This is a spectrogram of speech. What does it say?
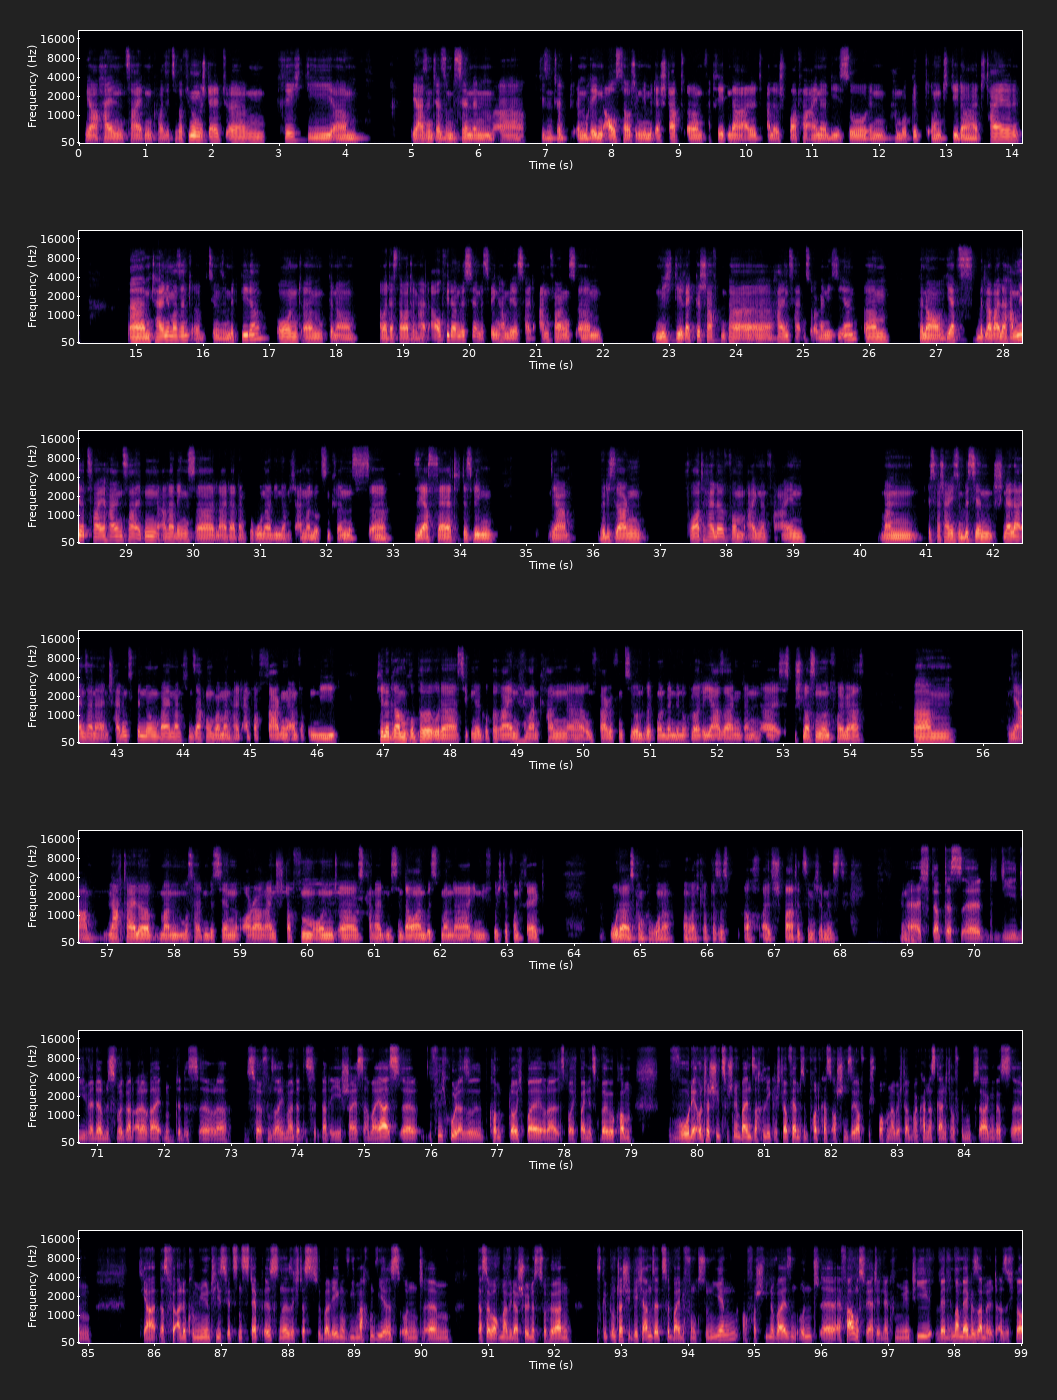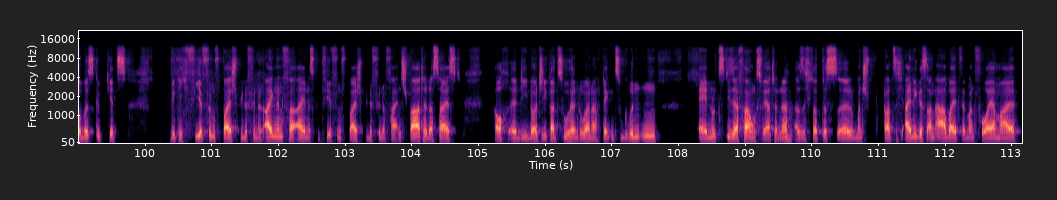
ja, Hallenzeiten quasi zur Verfügung gestellt ähm, kriegt. Die ähm, ja, sind ja so ein bisschen im, äh, die sind halt im regen Austausch irgendwie mit der Stadt und vertreten da halt alle Sportvereine, die es so in Hamburg gibt und die da halt Teil, ähm, Teilnehmer sind, äh, beziehungsweise Mitglieder. Und ähm, genau, aber das dauert dann halt auch wieder ein bisschen. Deswegen haben wir es halt anfangs ähm, nicht direkt geschafft, ein paar äh, Hallenzeiten zu organisieren. Ähm, genau, jetzt mittlerweile haben wir zwei Hallenzeiten, allerdings äh, leider dank Corona die noch nicht einmal nutzen können. Das ist äh, sehr sad. Deswegen, ja, würde ich sagen, Vorteile vom eigenen Verein. Man ist wahrscheinlich so ein bisschen schneller in seiner Entscheidungsfindung bei manchen Sachen, weil man halt einfach Fragen einfach in die Telegram-Gruppe oder Signal-Gruppe reinhämmern kann, äh, Umfragefunktion drücken und wenn genug Leute Ja sagen, dann äh, ist es beschlossen und Vollgas. Ähm, ja, Nachteile, man muss halt ein bisschen Orga reinstopfen und äh, es kann halt ein bisschen dauern, bis man da irgendwie Früchte von trägt. Oder es kommt Corona. Aber ich glaube, das ist auch als Sparte ziemlicher Mist. Genau. Ja, ich glaube, dass äh, die, die Welle müssen wir gerade alle reiten. Das ist, äh, oder surfen, sage ich mal, das ist gerade eh scheiße. Aber ja, es äh, finde ich cool. Also kommt, glaube ich, bei, oder ist bei euch beiden ins Gebirge gekommen, wo der Unterschied zwischen den beiden Sachen liegt. Ich glaube, wir haben es im Podcast auch schon sehr oft besprochen, aber ich glaube, man kann das gar nicht oft genug sagen, dass ähm, ja, das für alle Communities jetzt ein Step ist, ne, sich das zu überlegen, wie machen wir es und ähm, das aber auch immer wieder schön ist zu hören, es gibt unterschiedliche Ansätze, beide funktionieren auf verschiedene Weisen und äh, Erfahrungswerte in der Community werden immer mehr gesammelt. Also ich glaube, es gibt jetzt wirklich vier, fünf Beispiele für einen eigenen Verein, es gibt vier, fünf Beispiele für eine Vereinssparte. Das heißt, auch äh, die Leute, die gerade zuhören, darüber nachdenken zu gründen, ey, nutzt diese Erfahrungswerte. Ne? Also ich glaube, äh, man spart sich einiges an Arbeit, wenn man vorher mal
